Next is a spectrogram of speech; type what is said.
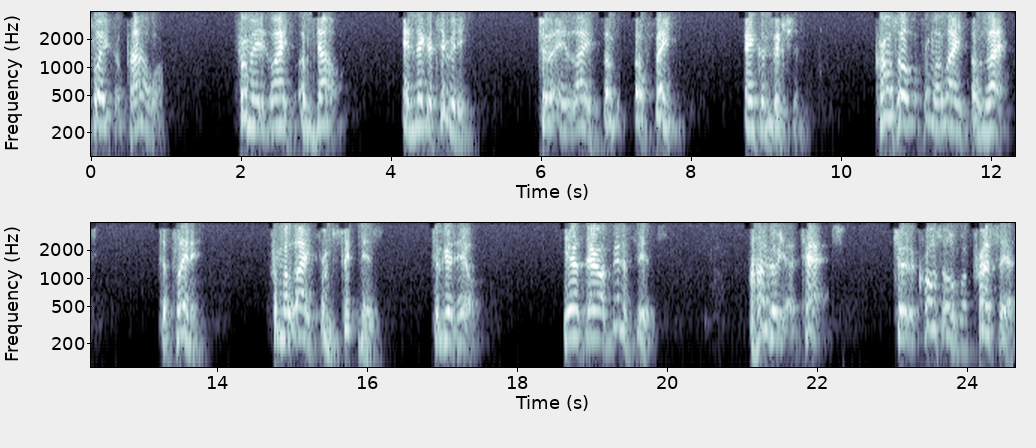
place of power, from a life of doubt and negativity to a life of, of faith and conviction. Cross over from a life of lack to plenty, from a life from sickness to good health. Yes, there are benefits, hallelujah, attached to the crossover process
